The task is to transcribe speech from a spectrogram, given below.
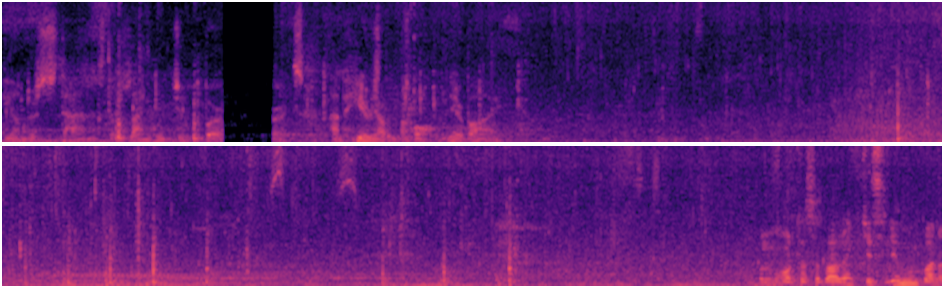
he understands the language of birds and hears them talk nearby. Bunun ortası bazen kesiliyor mu? Bana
